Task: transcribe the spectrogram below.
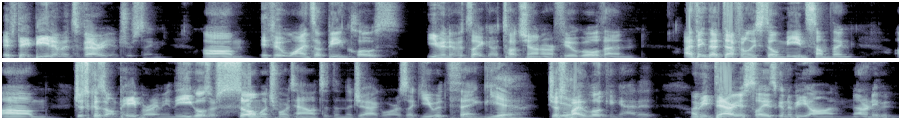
if they beat them, it's very interesting. Um, if it winds up being close, even if it's like a touchdown or a field goal, then I think that definitely still means something. Um, just because on paper, I mean, the Eagles are so much more talented than the Jaguars. Like you would think, Yeah. just Yeah. by looking at it. I mean, Darius Slay is going to be on. I don't even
